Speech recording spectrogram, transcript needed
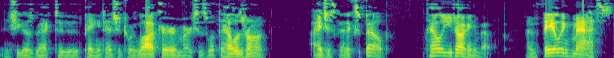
And she goes back to paying attention to her locker and Mark says, what the hell is wrong? I just got expelled. What the hell are you talking about? I'm failing maths.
